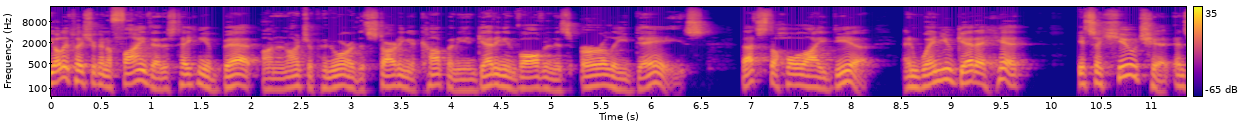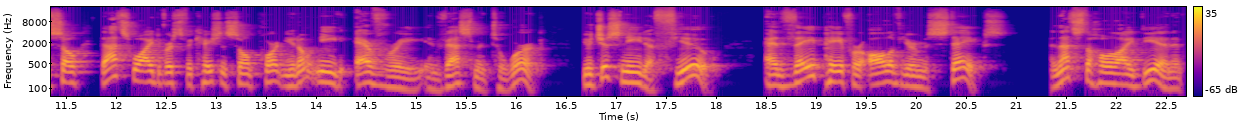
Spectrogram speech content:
the only place you're going to find that is taking a bet on an entrepreneur that's starting a company and getting involved in its early days. That's the whole idea. And when you get a hit, it's a huge hit. And so that's why diversification is so important. You don't need every investment to work. You just need a few and they pay for all of your mistakes. And that's the whole idea. And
